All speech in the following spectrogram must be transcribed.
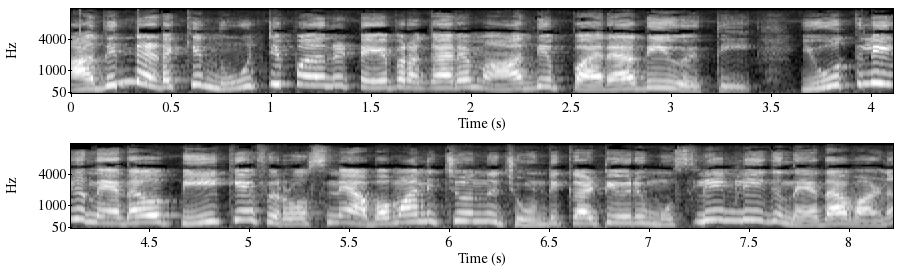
അതിന്റെ ഇടയ്ക്ക് നൂറ്റി പതിനെട്ട് എ പ്രകാരം ആദ്യ പരാതിയും എത്തി. യൂത്ത് ലീഗ് നേതാവ് പി കെ ഫിറോസിനെ അപമാനിച്ചുവെന്ന് ചൂണ്ടിക്കാട്ടിയ ഒരു മുസ്ലിം ലീഗ് നേതാവാണ്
